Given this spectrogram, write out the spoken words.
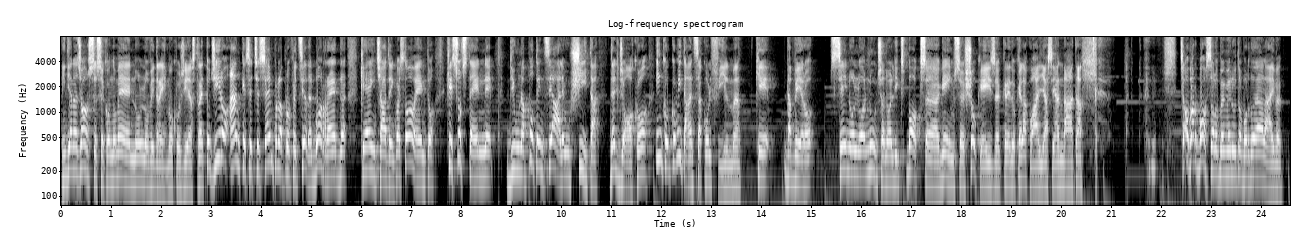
Indiana Jones secondo me non lo vedremo così a stretto giro, anche se c'è sempre la profezia del buon Red che è in chat in questo momento, che sostenne di una potenziale uscita del gioco in concomitanza col film, che davvero se non lo annunciano all'Xbox eh, Games Showcase, credo che la quaglia sia andata. Ciao Barbossalo, benvenuto a bordo della live.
